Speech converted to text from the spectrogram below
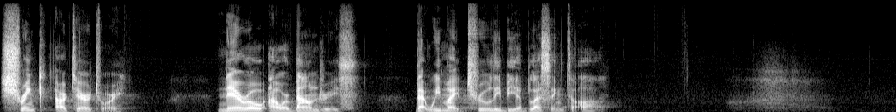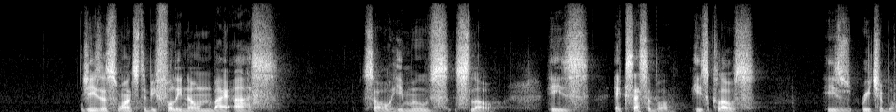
shrink our territory narrow our boundaries that we might truly be a blessing to all. Jesus wants to be fully known by us, so he moves slow. He's accessible, he's close, he's reachable.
